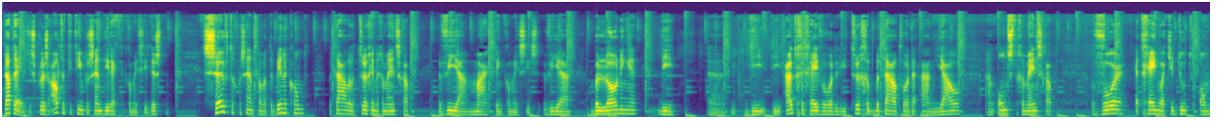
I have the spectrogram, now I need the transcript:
Dat eventjes, plus altijd die 10% directe commissie. Dus 70% van wat er binnenkomt, betalen we terug in de gemeenschap via marketingcommissies, via beloningen die, uh, die, die uitgegeven worden, die terugbetaald worden aan jou, aan ons, de gemeenschap, voor hetgeen wat je doet om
